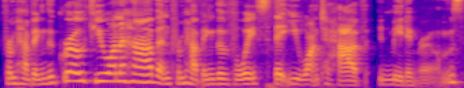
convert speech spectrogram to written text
from having the growth you want to have and from having the voice that you want to have in meeting rooms.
